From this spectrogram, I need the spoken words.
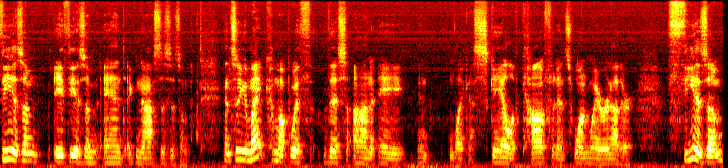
theism, atheism, and agnosticism. And so you might come up with this on a like a scale of confidence one way or another. Theism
